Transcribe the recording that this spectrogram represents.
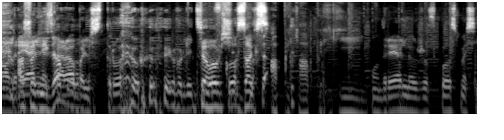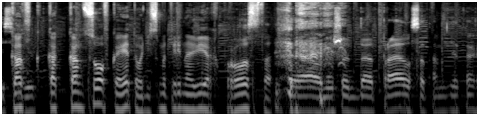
А он А что, нельзя было? корабль строил и Да улетел в вообще, да, космос. кста- а, а прикинь. Он реально уже в космосе Как, сидит. как концовка этого, не смотри наверх, просто. Да, он еще да, отправился там где-то.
